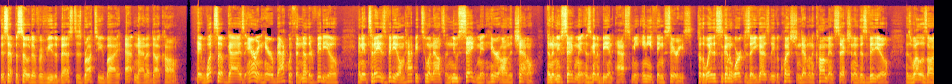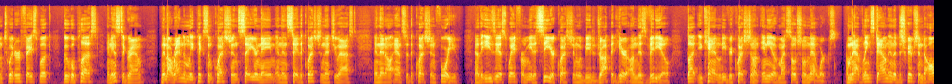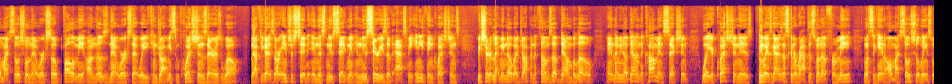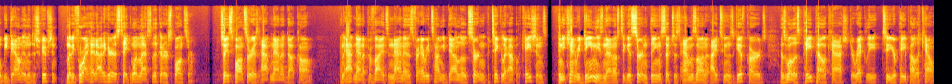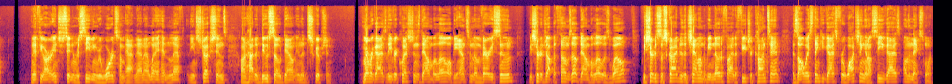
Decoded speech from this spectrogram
This episode of Review the Best is brought to you by AppNana.com. Hey, what's up guys? Aaron here, back with another video. And in today's video, I'm happy to announce a new segment here on the channel. And the new segment is going to be an Ask Me Anything series. So the way this is going to work is that you guys leave a question down in the comments section of this video, as well as on Twitter, Facebook, Google+, and Instagram. Then I'll randomly pick some questions, say your name, and then say the question that you asked, and then I'll answer the question for you. Now the easiest way for me to see your question would be to drop it here on this video, but you can leave your question on any of my social networks. I'm going to have links down in the description to all my social networks, so follow me on those networks, that way you can drop me some questions there as well. Now if you guys are interested in this new segment and new series of Ask Me Anything questions, be sure to let me know by dropping a thumbs up down below and let me know down in the comments section what your question is. Anyways guys, that's going to wrap this one up for me. Once again, all my social links will be down in the description. Now before I head out of here, let's take one last look at our sponsor. Today's sponsor is AppNana.com. And AppNana provides nanas for every time you download certain particular applications, and you can redeem these nanas to get certain things such as Amazon and iTunes gift cards, as well as PayPal cash directly to your PayPal account. And if you are interested in receiving rewards from AppNana, I went ahead and left the instructions on how to do so down in the description. Remember guys, leave your questions down below. I'll be answering them very soon. Be sure to drop a thumbs up down below as well. Be sure to subscribe to the channel to be notified of future content. As always, thank you guys for watching and I'll see you guys on the next one.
